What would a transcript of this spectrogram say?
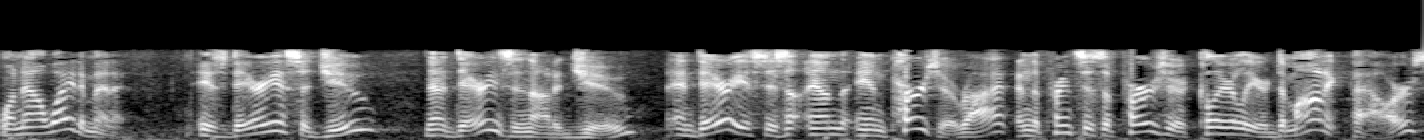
Well, now, wait a minute. Is Darius a Jew? Now, Darius is not a Jew. And Darius is in, Persia, right? And the princes of Persia clearly are demonic powers.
